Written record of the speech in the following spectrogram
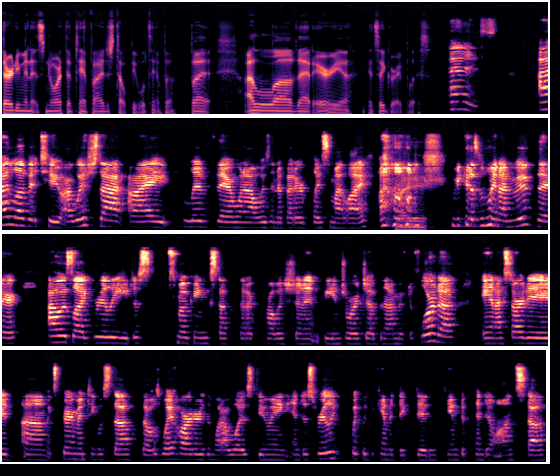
30 minutes north of Tampa. I just tell people Tampa, but I love that area. It's a great place. Yes, I love it too. I wish that I lived there when I was in a better place in my life, right. because when I moved there, I was like really just smoking stuff that I probably shouldn't be in Georgia. But then I moved to Florida and I started um, experimenting with stuff that was way harder than what I was doing, and just really quickly became addicted and became dependent on stuff.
